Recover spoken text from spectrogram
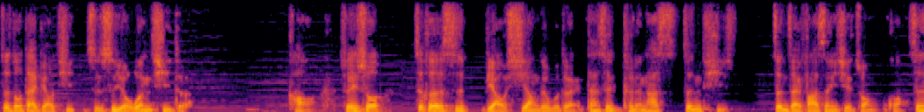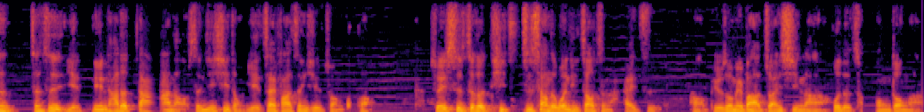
这都代表体质是有问题的。好，所以说这个是表象，对不对？但是可能他身体正在发生一些状况，甚至甚至也连他的大脑神经系统也在发生一些状况。所以是这个体质上的问题造成孩子，好，比如说没办法专心啊，或者冲动啊，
